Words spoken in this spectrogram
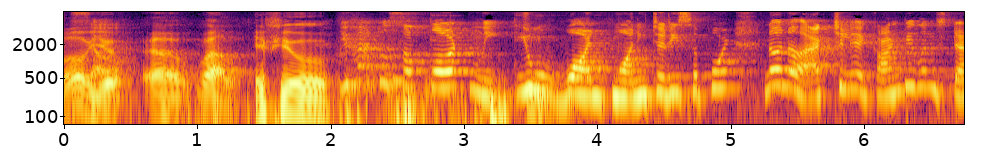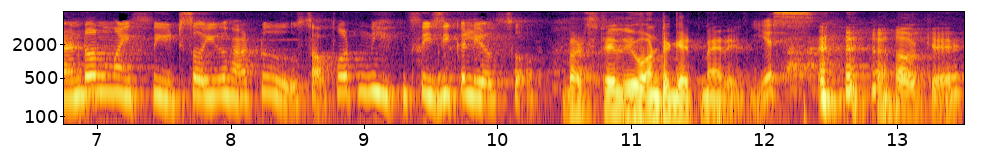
Oh, So- you. Uh, well, if you. You have to support me. You want monetary support? No, no, actually, I can't even stand on my feet, so you have to support me physically also. But still, you want to get married. Yes. okay.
